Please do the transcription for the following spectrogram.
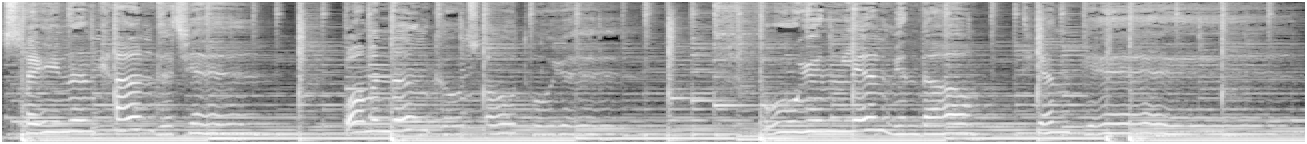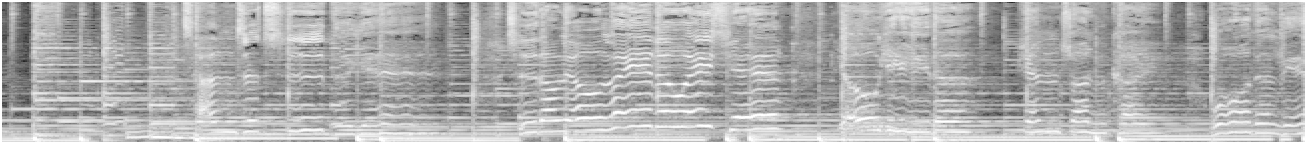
谁能看得见我们能够走多远？乌云连绵到天边，缠着痴的烟，直到流泪的危险，有意的偏转开我的脸。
